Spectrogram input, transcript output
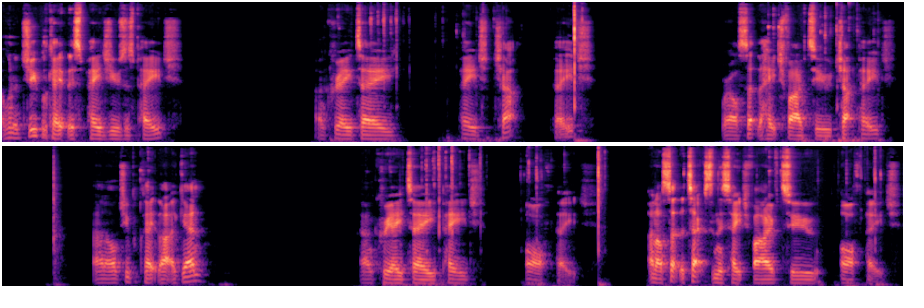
I'm going to duplicate this page users page and create a page chat page where I'll set the H5 to chat page and I'll duplicate that again and create a page auth page. And I'll set the text in this H5 to auth page.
